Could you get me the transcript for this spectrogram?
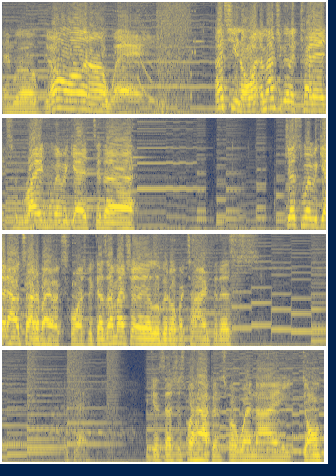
and we'll go on our way. Actually, you know what? I'm actually gonna cut it right when we get to the... Just when we get outside of Ilex Forest, because I'm actually a little bit over time for this. Okay. I guess that's just what happens for when I don't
